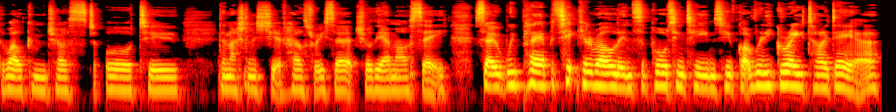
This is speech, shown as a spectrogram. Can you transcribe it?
the Wellcome Trust or to the National Institute of Health Research or the MRC. So we play a particular role in supporting teams who've got a really great idea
